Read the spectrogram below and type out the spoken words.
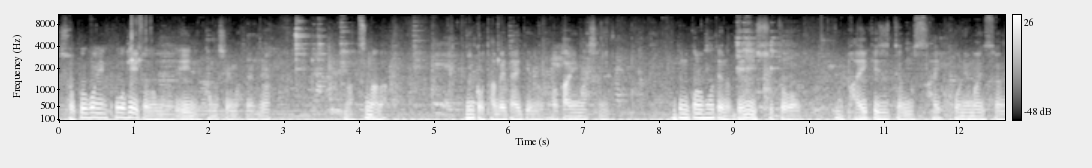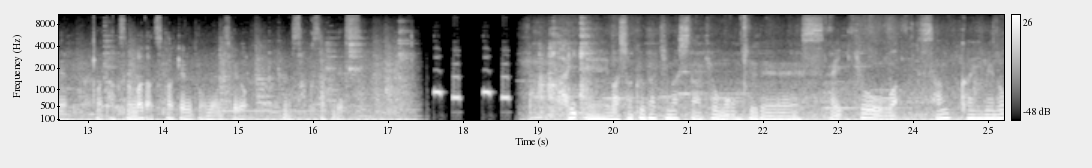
食後にコーヒーと飲むのでいいのかもしれませんね、まあ、妻が2個食べたいというのが分かりましたね。本当にこのホテルのデニッシュとパイ生地っていうのも最高にうまいですよね、まあ、たくさんバター使ってると思うんですけどもうサクサクです。はい、えー、和食が来ました。今日もお昼です。はい。今日は3回目の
